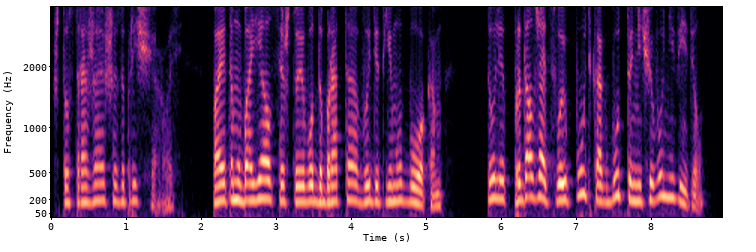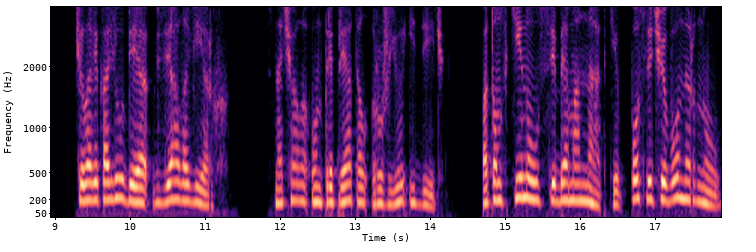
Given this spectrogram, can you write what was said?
что строжайше запрещалось — поэтому боялся, что его доброта выйдет ему боком, то ли продолжать свой путь, как будто ничего не видел. Человеколюбие взяло верх. Сначала он припрятал ружье и дичь, потом скинул с себя манатки, после чего нырнул.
